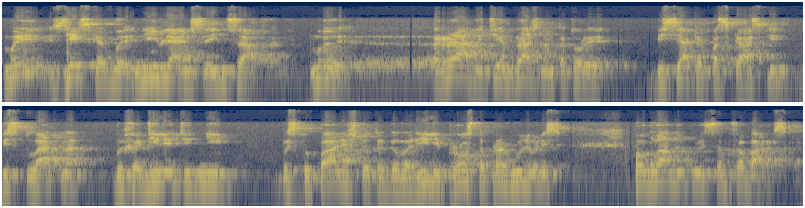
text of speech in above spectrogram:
мы здесь как бы не являемся инициаторами. Мы э, рады тем гражданам, которые без всякой подсказки, бесплатно выходили эти дни, выступали, что-то говорили, просто прогуливались по главным улицам Хабаровска.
